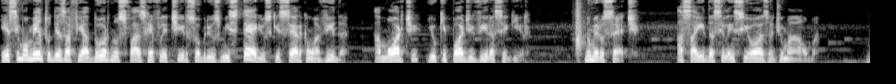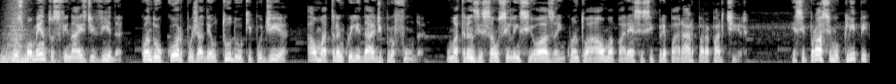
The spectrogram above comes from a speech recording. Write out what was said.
esse momento desafiador nos faz refletir sobre os mistérios que cercam a vida, a morte e o que pode vir a seguir. Número 7. A saída silenciosa de uma alma. Nos momentos finais de vida, quando o corpo já deu tudo o que podia, há uma tranquilidade profunda, uma transição silenciosa enquanto a alma parece se preparar para partir. Esse próximo clipe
